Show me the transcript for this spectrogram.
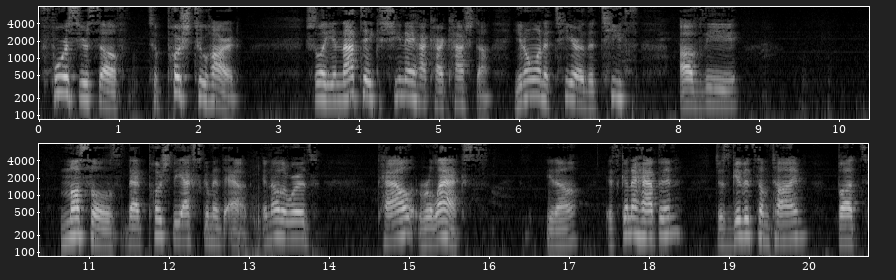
force yourself to push too hard. You don't want to tear the teeth of the muscles that push the excrement out. In other words, pal, relax. You know, it's gonna happen. Just give it some time, but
